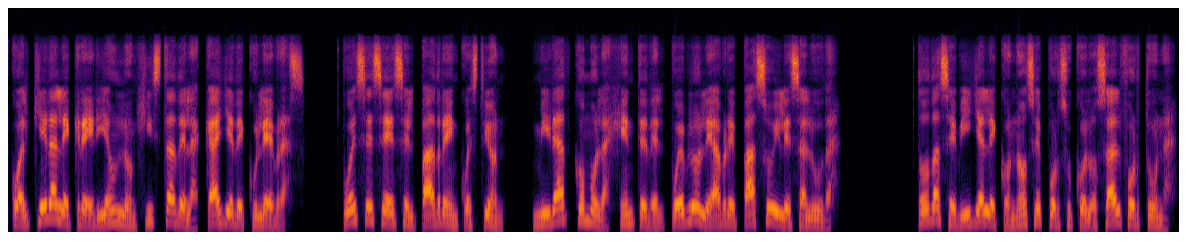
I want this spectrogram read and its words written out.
Cualquiera le creería un longista de la calle de Culebras. Pues ese es el padre en cuestión. Mirad cómo la gente del pueblo le abre paso y le saluda. Toda Sevilla le conoce por su colosal fortuna.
